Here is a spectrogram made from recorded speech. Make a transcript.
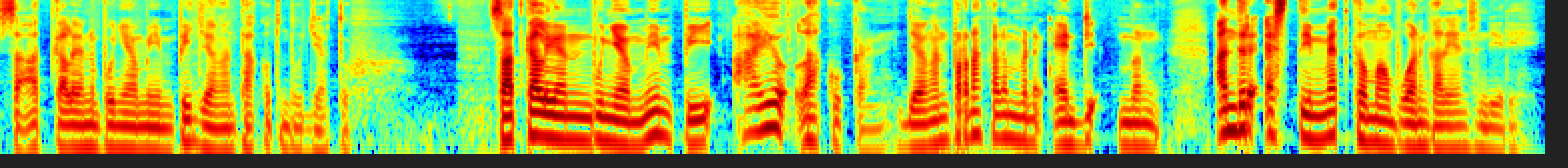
saat kalian punya mimpi jangan takut untuk jatuh. Saat kalian punya mimpi, ayo lakukan. Jangan pernah kalian men- meng- underestimate kemampuan kalian sendiri.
